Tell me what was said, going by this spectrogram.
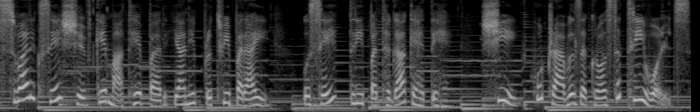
स्वर्ग से शिव के माथे पर, यानी पृथ्वी पर आई, उसे त्रिपथगा कहते हैं। She who travels across the three worlds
